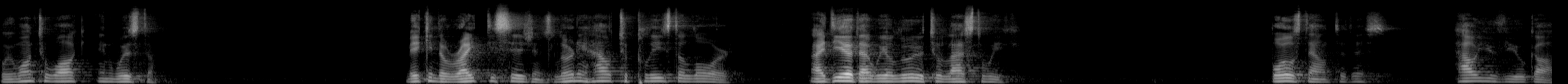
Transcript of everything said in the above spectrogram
So we want to walk in wisdom, making the right decisions, learning how to please the Lord idea that we alluded to last week it boils down to this how you view God.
